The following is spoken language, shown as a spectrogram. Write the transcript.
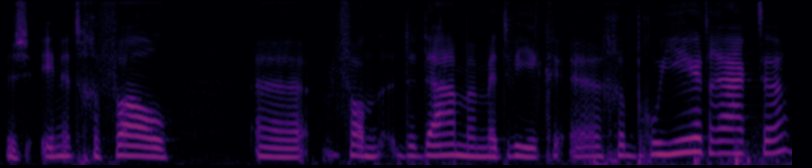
Dus in het geval uh, van de dame met wie ik uh, gebrouilleerd raakte,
